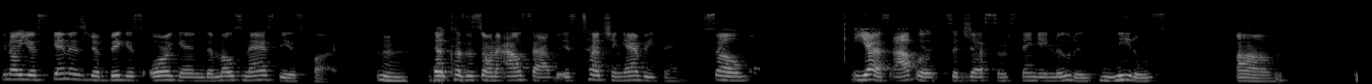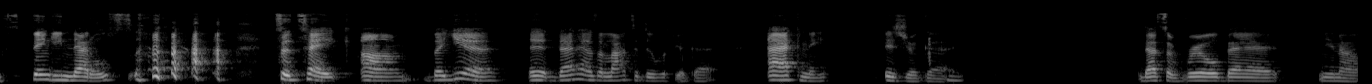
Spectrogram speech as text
you know, your skin is your biggest organ, the most nastiest part. Mm. because it's on the outside, it's touching everything. So, yes, I would suggest some stingy noodle, needles, um, stingy nettles to take. Um, but yeah, it, that has a lot to do with your gut. Acne is your gut. Mm. That's a real bad. You know,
